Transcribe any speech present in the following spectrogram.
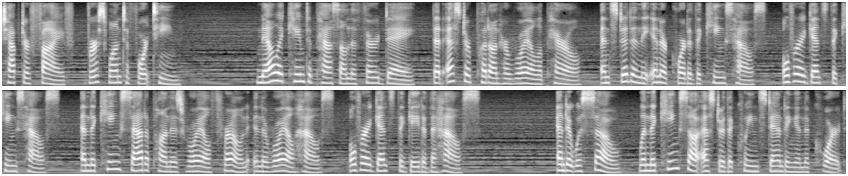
chapter 5, verse 1 to 14. Now it came to pass on the third day that Esther put on her royal apparel, and stood in the inner court of the king's house, over against the king's house. And the king sat upon his royal throne in the royal house, over against the gate of the house. And it was so, when the king saw Esther the queen standing in the court,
